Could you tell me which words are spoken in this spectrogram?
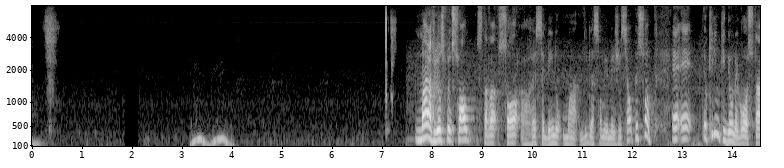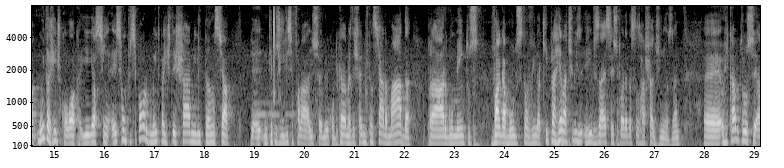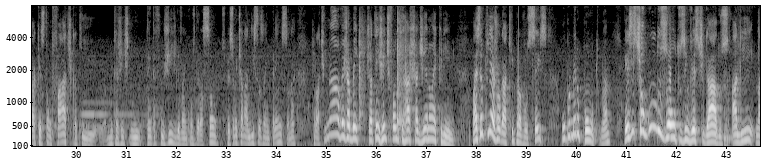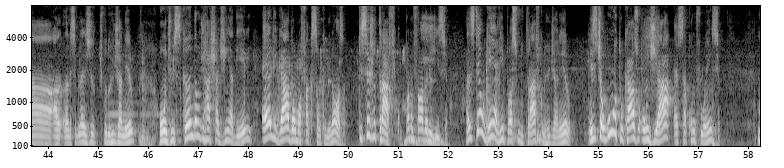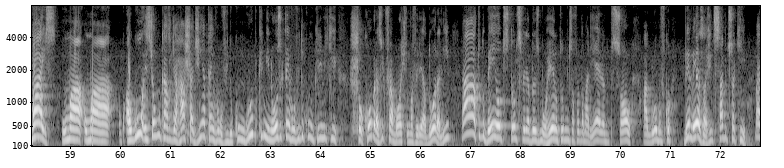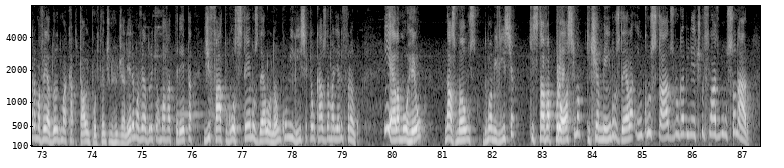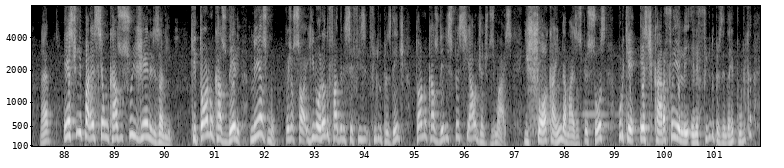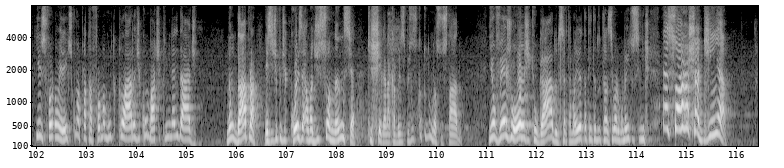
Maravilhoso, pessoal. Estava só recebendo uma ligação meio emergencial. Pessoal, é, é, eu queria entender um negócio, tá? Muita gente coloca, e assim, esse é um principal argumento pra gente deixar a militância, é, em tempos de milícia falar isso é meio complicado, mas deixar a militância armada para argumentos vagabundos que estão vindo aqui para relativizar essa história dessas rachadinhas, né? É, o Ricardo trouxe a questão fática, que muita gente tenta fugir de levar em consideração, especialmente analistas da imprensa, né? Relativo. Não, veja bem, já tem gente falando que rachadinha não é crime. Mas eu queria jogar aqui para vocês um primeiro ponto, né? Existe algum dos outros investigados ali na, na Assembleia Legislativa do Rio de Janeiro, onde o escândalo de rachadinha dele é ligado a uma facção criminosa? Que seja o tráfico, para não falar da milícia. Às vezes tem alguém ali próximo do tráfico no Rio de Janeiro. Existe algum outro caso onde há essa confluência? Mas uma, uma, algum, existe algum caso de rachadinha tá envolvido com um grupo criminoso que está envolvido com um crime que chocou o Brasil, que foi a morte de uma vereadora ali. Ah, tudo bem, outros tantos vereadores morreram, todo mundo só falou da Marielle, do PSOL, a Globo ficou. Beleza, a gente sabe disso aqui. Mas era uma vereadora de uma capital importante no Rio de Janeiro, uma vereadora que arrumava treta, de fato, gostemos dela ou não, com milícia, que é o caso da Marielle Franco. E ela morreu nas mãos de uma milícia que estava próxima, que tinha membros dela incrustados no gabinete do Flávio Bolsonaro. Né? Este me parece ser um caso sui generis ali, que torna o caso dele, mesmo, veja só, ignorando o fato dele ser filho do presidente, torna o caso dele especial diante dos demais. E choca ainda mais as pessoas, porque este cara foi ele, ele é filho do presidente da república e eles foram eleitos com uma plataforma muito clara de combate à criminalidade. Não dá pra. Esse tipo de coisa é uma dissonância que chega na cabeça das pessoas, fica todo mundo assustado. E eu vejo hoje que o gado, de certa maneira, tá tentando trazer o argumento seguinte: é só rachadinha.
